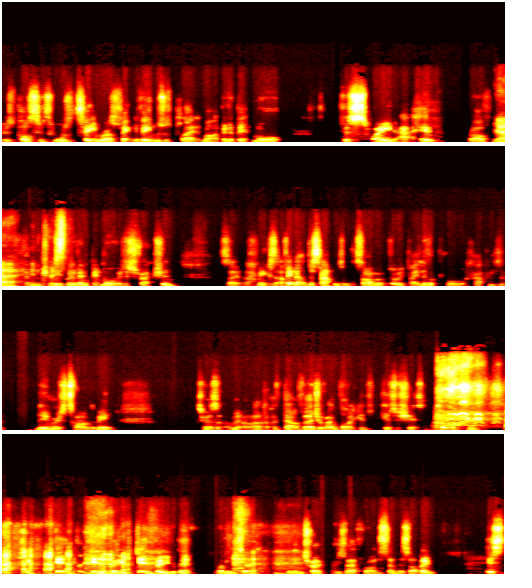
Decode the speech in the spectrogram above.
it was positive towards the team whereas i think if ings was playing it might have been a bit more just swayed at him rather. Yeah, interesting. It would have been a bit more of a distraction. So I mean, because I think that just happens all the time. When we play Liverpool, happens numerous times. I mean, I, mean, I doubt Virgil Van Dijk gives, gives a shit about getting, getting, booed, getting booed a bit when he's uh, winning trophies left, right, and centre. So I think it's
